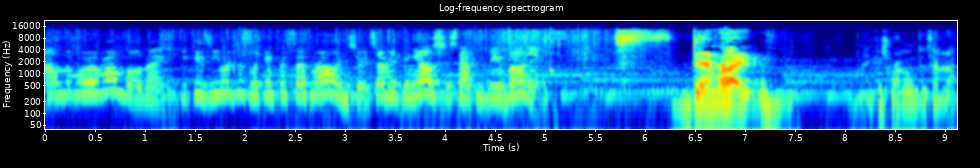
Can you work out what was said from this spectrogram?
on the Royal Rumble night because you were just looking for Seth Rollins shirts. Everything else just happened to be a bonus. Damn right. Because Rollins is hot.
